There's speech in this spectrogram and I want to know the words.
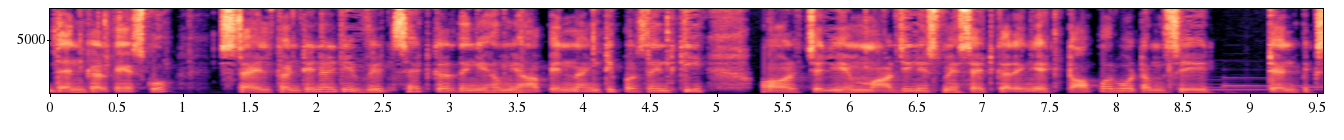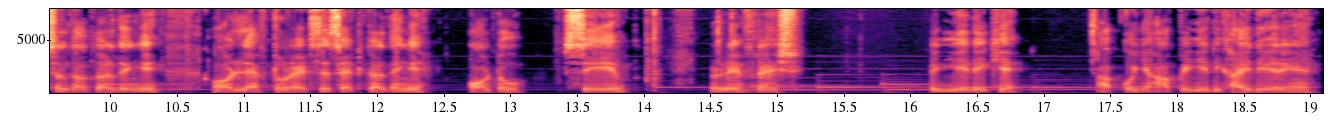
देन करते हैं इसको स्टाइल कंटेनर की विड सेट कर देंगे हम यहाँ पे 90 परसेंट की। और चलिए मार्जिन इसमें सेट करेंगे। टॉप और बॉटम से 10 पिक्सल का कर देंगे और लेफ़्ट और राइट से सेट कर देंगे। Auto, save, refresh. ये देखिए, आपको यहाँ पे ये दिखाई दे रहे हैं।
